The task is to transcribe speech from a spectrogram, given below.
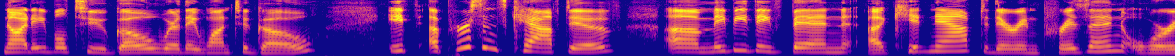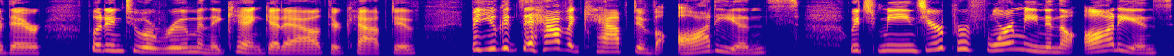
not able to go where they want to go. If a person's captive, um, maybe they've been uh, kidnapped, they're in prison, or they're put into a room and they can't get out, they're captive. But you could have a captive audience, which means you're performing and the audience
